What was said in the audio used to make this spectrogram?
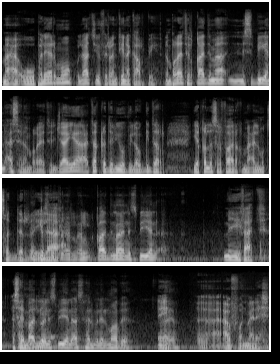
مع وباليرمو ولاتسيو فيرنتينا كاربي. المباريات القادمة نسبيا أسهل المباريات الجاية. أعتقد اليوفي لو قدر يقلص الفارق مع المتصدر قصدك إلى ال- القادمة نسبيا من اللي فات أسهل من القادمة اللي- نسبيا أسهل من الماضية. إيه. أيوه. آه عفوا معلش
